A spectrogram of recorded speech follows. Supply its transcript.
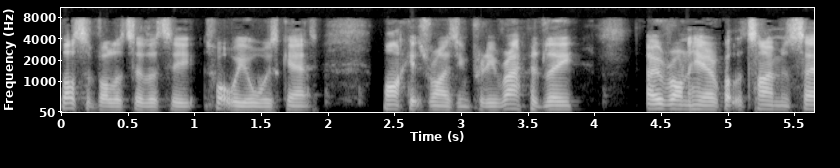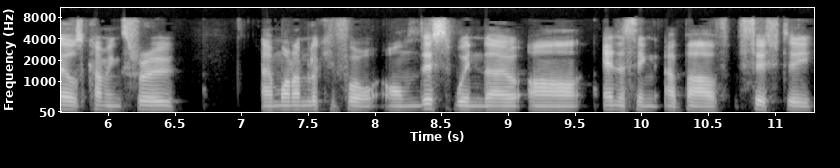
Lots of volatility. It's what we always get. Market's rising pretty rapidly. Over on here, I've got the time and sales coming through. And what I'm looking for on this window are anything above 50,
